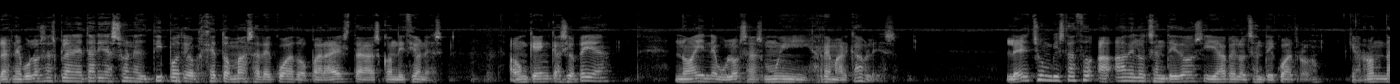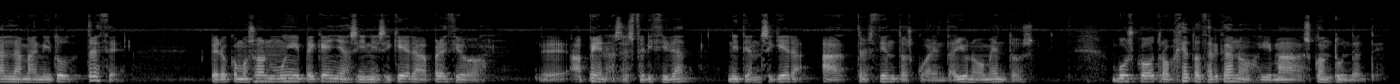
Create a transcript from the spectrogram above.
Las nebulosas planetarias son el tipo de objeto más adecuado para estas condiciones, aunque en Casiopeia no hay nebulosas muy remarcables. Le he hecho un vistazo a Abel 82 y Abel 84, que rondan la magnitud 13, pero como son muy pequeñas y ni siquiera aprecio eh, apenas esfericidad, ni tan siquiera a 341 aumentos, busco otro objeto cercano y más contundente.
